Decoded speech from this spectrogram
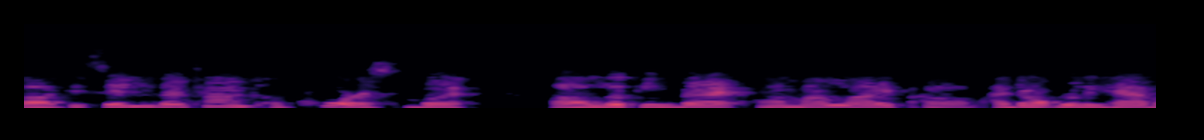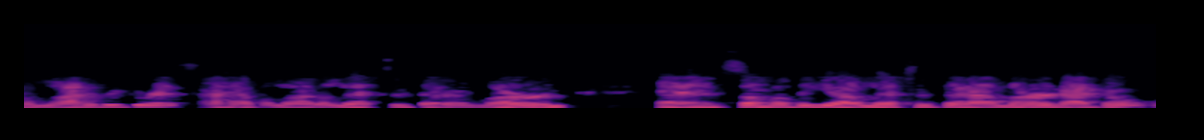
uh, decisions at times? Of course, but uh, looking back on my life, uh, I don't really have a lot of regrets. I have a lot of lessons that are learned. And some of the uh, lessons that I learned, I don't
